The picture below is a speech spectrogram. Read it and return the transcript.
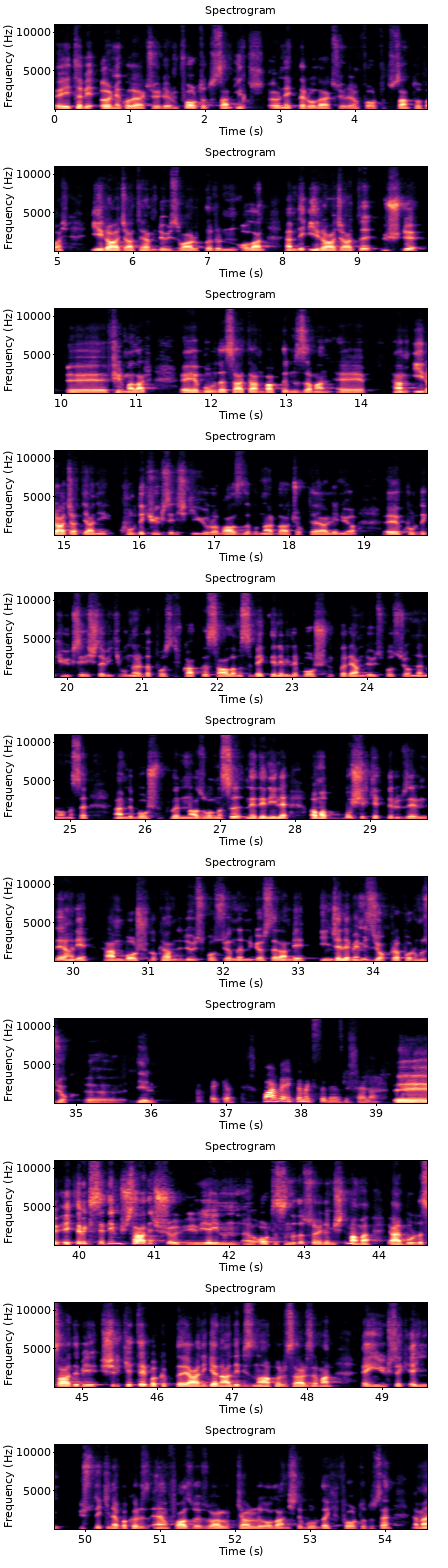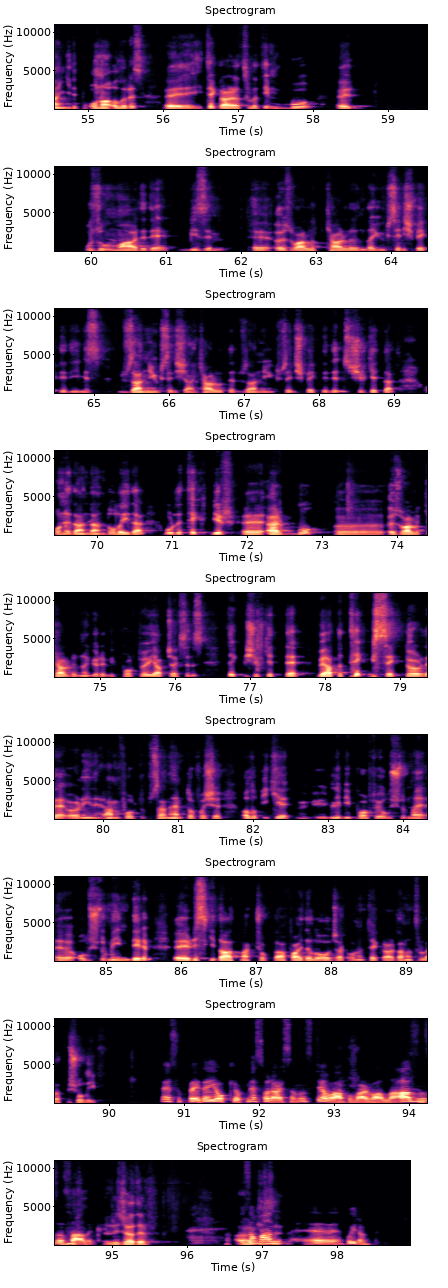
E, tabii örnek olarak söylüyorum Ford Otosan ilk örnekler olarak söylüyorum. Ford Otosan Tofaş ihracatı hem döviz varlıklarının olan hem de ihracatı güçlü e, firmalar. E, burada zaten baktığımız zaman e, hem ihracat yani kurdaki yükseliş ki euro bazlı bunlar daha çok değerleniyor. E, kurdaki yükseliş tabii ki bunlara da pozitif katkı sağlaması beklenebilir. Borçlulukları hem döviz pozisyonlarının olması hem de borçluluklarının az olması nedeniyle ama bu şirketler üzerinde hani hem borçluluk hem de döviz pozisyonlarını gösteren bir incelememiz yok, raporumuz yok e, diyelim. Peki. Var mı eklemek istediğiniz bir şeyler? Ee, eklemek istediğim sadece şu yayının e, ortasında da söylemiştim ama yani burada sadece bir şirkete bakıp da yani genelde biz ne yaparız her zaman en yüksek en üsttekine bakarız en fazla öz varlık karlılığı olan işte buradaki Ford Otosan hemen gidip onu alırız. Ee, tekrar hatırlatayım bu e, uzun vadede bizim e, öz varlık karlılığında yükseliş beklediğimiz düzenli yükseliş yani karlılıkta düzenli yükseliş beklediğimiz şirketler. O nedenden dolayı da burada tek bir e, eğer bu e, öz varlık karlılığına göre bir portföy yapacaksınız. Tek bir şirkette veyahut da tek bir sektörde örneğin hem Ford Otosan hem Tofaş'ı alıp ikili bir portföy oluşturma, e, oluşturmayın derim. E, riski dağıtmak çok daha faydalı olacak. Onu tekrardan hatırlatmış olayım. Mesut Bey de yok yok ne sorarsanız cevabı var vallahi. Ağzınıza sağlık. Rica ederim. O zaman e, buyurun.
